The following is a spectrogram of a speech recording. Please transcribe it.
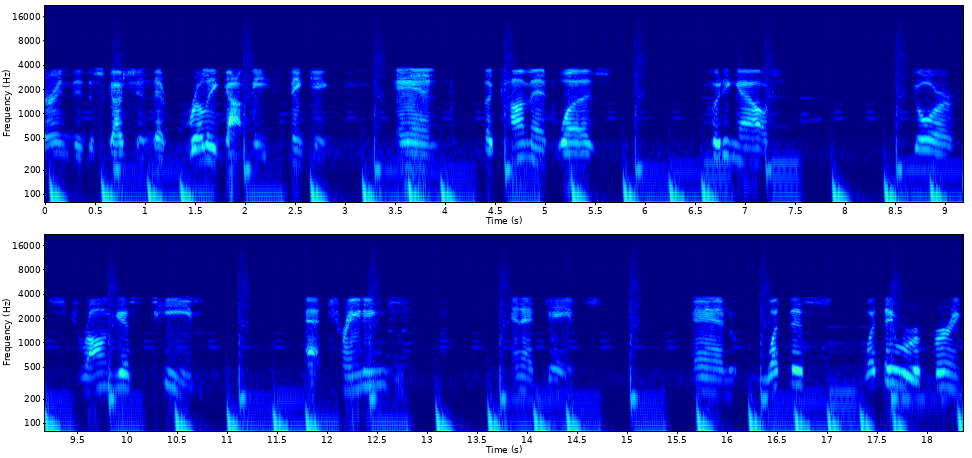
during the discussion that really got me thinking. And the comment was putting out your strongest team at trainings and at games. And what this what they were referring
